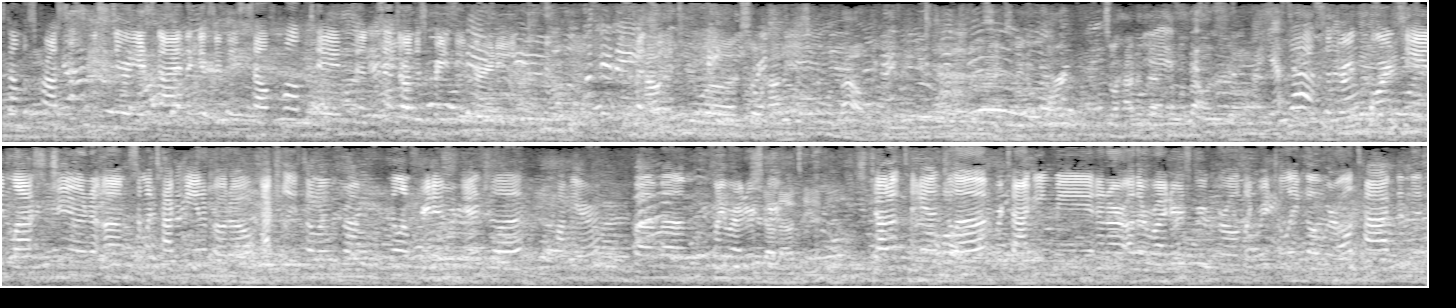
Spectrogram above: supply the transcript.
stumbles across this mysterious guy that gives her these self-help tapes and sends her on this crazy journey. How did you? Uh, so how did this come about? You were six feet apart. So how did that come about? Yeah, so during quarantine last June, um, someone tagged me in a photo. Actually, someone from FilAm Creative, Angela Javier, from um, my writers Shout group. out to Angela. Shout out to Angela for tagging me and our other writers group girls like Rachel Lako. We were all tagged in this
